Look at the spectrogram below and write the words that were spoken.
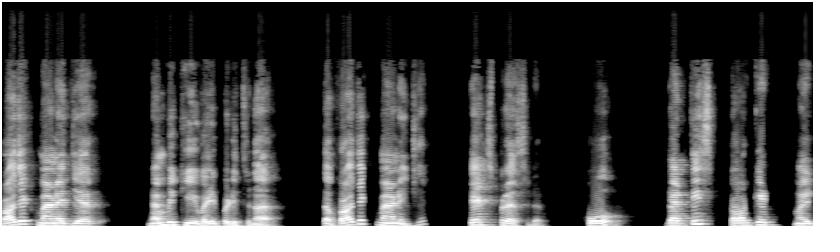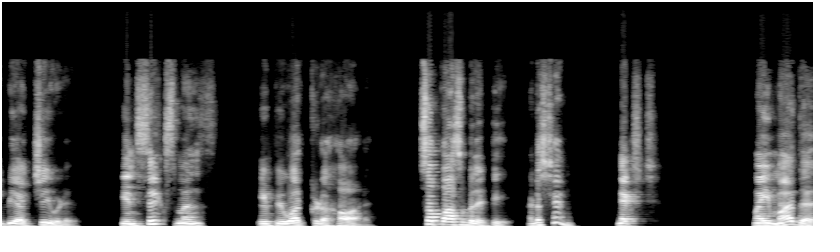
ப்ராஜெக்ட் மேனேஜர் நம்பிக்கையை வெளிப்படுத்தினார். The project manager expressed hope that this target might be achieved in six months if you work hard so possibility understand Next, my mother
